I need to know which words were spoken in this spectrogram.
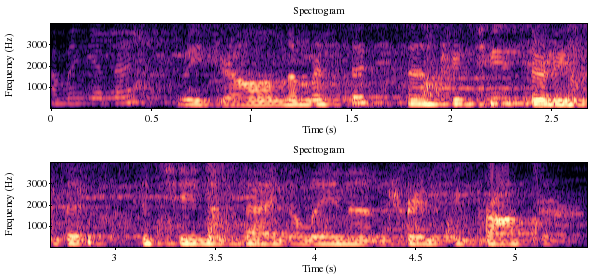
Coming in next, we draw number six, entry 236, Kachina Tag Olena and Tracey Proctor.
